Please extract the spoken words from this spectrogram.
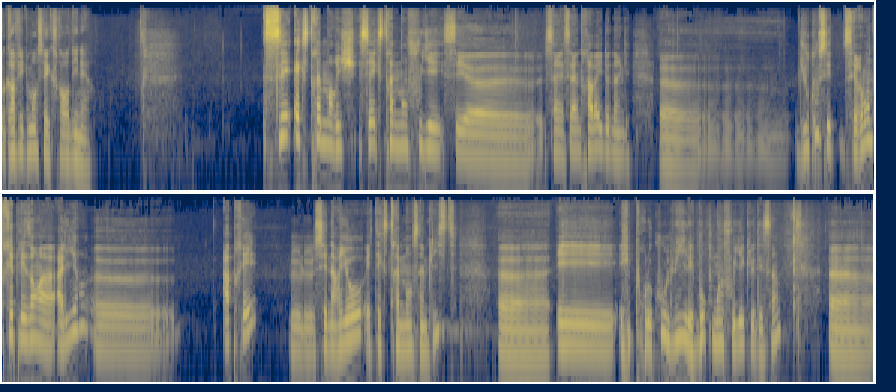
graphiquement c'est extraordinaire. C'est extrêmement riche, c'est extrêmement fouillé, c'est euh, c'est un- c'est un travail de dingue. Euh, du coup, c'est vraiment très plaisant à, lire. Euh, après, le, scénario est extrêmement simpliste. Euh, et pour le coup, lui, il est beaucoup moins fouillé que le dessin. Euh,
